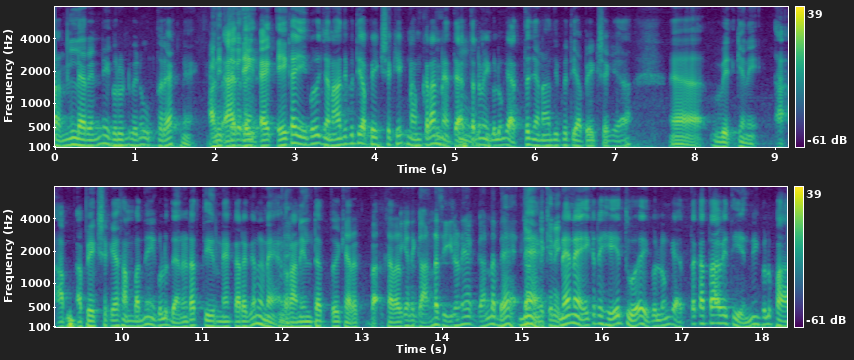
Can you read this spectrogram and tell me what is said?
රනිල් ඇරෙන්න්න ඒගොලුන්ට වෙන උත්තරයක් නෑ. ඒක ඒගොල ජනාධිපති අපේක්ෂකෙක් නම් කරන්න. ඇත ඇත්තට මේගොලුන්ගේ ඇත්ත ජනාධිපති අපේක්ෂකයා කෙනෙ අපේක්ෂකය සම්බන්ධය ගොලු දැනටත් තීරණය කරගෙන නෑ. රනිල්ටත් කැරට කරගෙන ගන්න තීරණයක් ගන්න බෑ. නෑ. එකට හේතුව ගොල්ලුන්ගේ ඇත්ත කතාව තියෙන්නේ ගොලු පා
